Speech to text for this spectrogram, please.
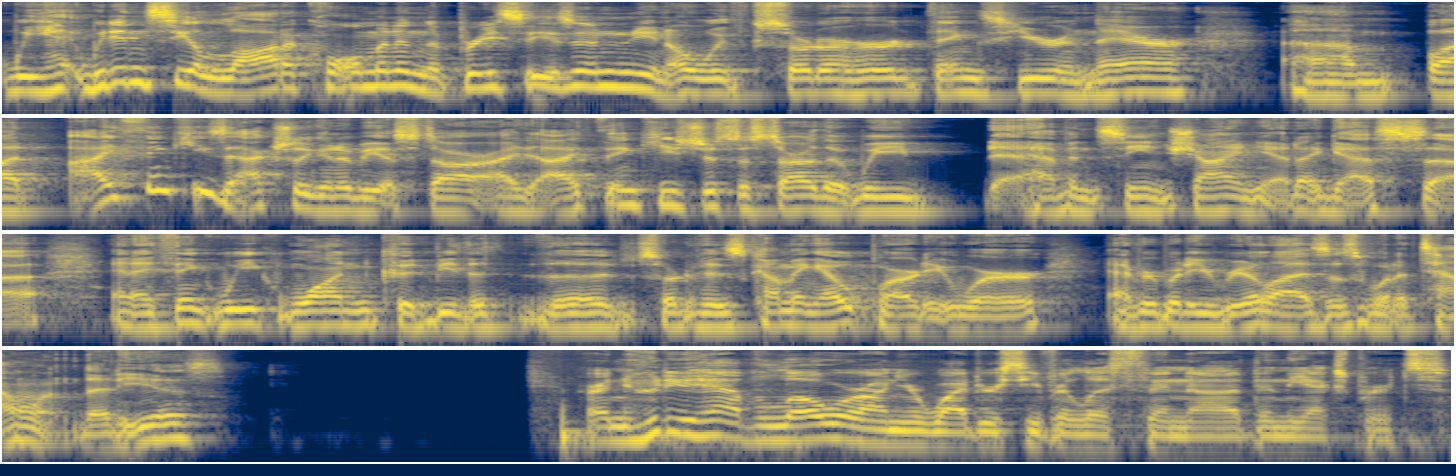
we ha- we didn't see a lot of Coleman in the preseason. You know, we've sort of heard things here and there, um, but I think he's actually going to be a star. I, I, think he's just a star that we haven't seen shine yet. I guess, uh, and I think Week One could be the the sort of his coming out party where everybody realizes what a talent that he is. All right, and who do you have lower on your wide receiver list than uh, than the experts?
